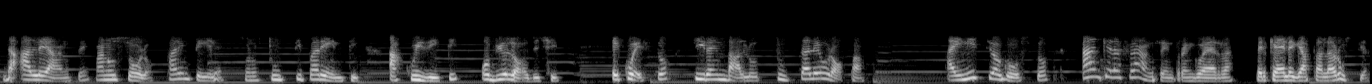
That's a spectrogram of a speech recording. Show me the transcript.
da alleanze, ma non solo, parentele, sono tutti parenti, acquisiti o biologici. E questo tira in ballo tutta l'Europa. A inizio agosto anche la Francia entrò in guerra perché è legata alla Russia,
